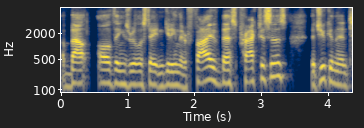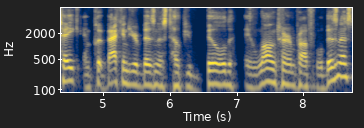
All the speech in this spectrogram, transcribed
about all things real estate and getting their five best practices that you can then take and put back into your business to help you build a long term profitable business.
